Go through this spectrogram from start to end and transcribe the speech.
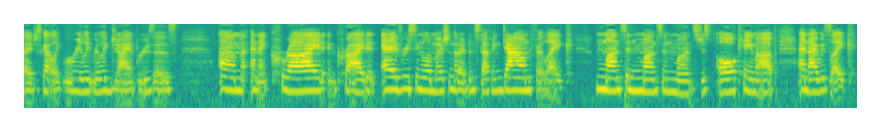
I just got like really, really giant bruises. Um, and I cried and cried, and every single emotion that I'd been stuffing down for like months and months and months just all came up and I was like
